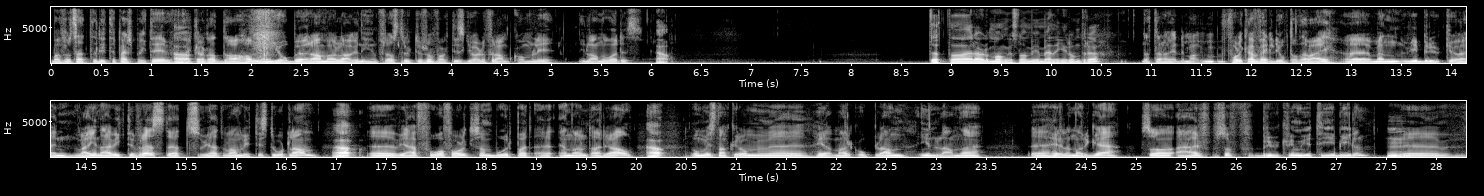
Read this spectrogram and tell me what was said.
Bare for å sette det litt i perspektiv. Ja. Det er klart at Da har vi en jobb å gjøre med å lage en infrastruktur som faktisk gjør det framkommelig i landet vårt. Ja. Dette er det mange som har mye meninger om, tror jeg. Dette er det veldig mange. Folk er veldig opptatt av vei, eh, men vi bruker veien. Veien er viktig for oss. Det er et, vi er et vanvittig stort land. Ja, Eh, Vi er få folk som bor på et eh, enormt areal. ja, Om vi snakker om Hedmark, Oppland, Innlandet, hele Norge, så, er, så bruker vi mye tid i bilen. Mm. Eh,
